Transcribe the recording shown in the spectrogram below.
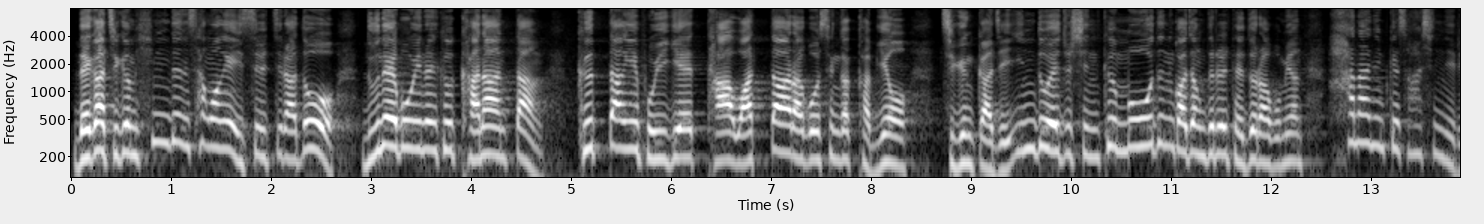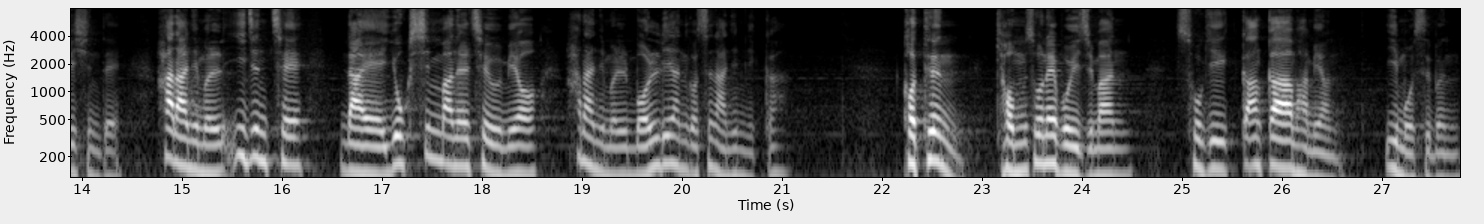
내가 지금 힘든 상황에 있을지라도 눈에 보이는 그 가나안 땅, 그 땅이 보이기에 다 왔다라고 생각하며 지금까지 인도해 주신 그 모든 과정들을 되돌아보면 하나님께서 하신 일이신데 하나님을 잊은 채 나의 욕심만을 채우며 하나님을 멀리한 것은 아닙니까? 겉은 겸손해 보이지만 속이 깜깜하면 이 모습은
